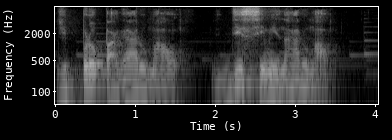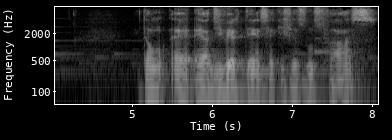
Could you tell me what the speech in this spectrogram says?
de propagar o mal, de disseminar o mal. Então, é, é a advertência que Jesus faz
